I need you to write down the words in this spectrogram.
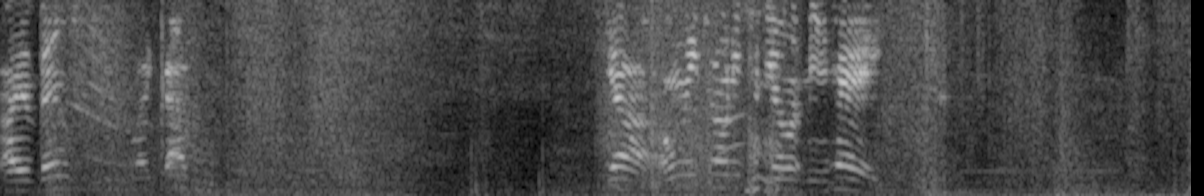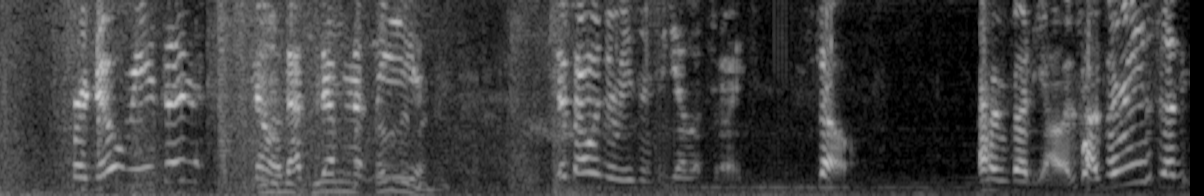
I avenge you like that. Yeah, only Tony can yell at me. Hey, for no reason? No, that's definitely. eliminated. There's always a reason to yell at. So, everybody always has a reason.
